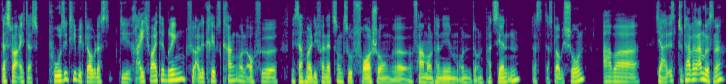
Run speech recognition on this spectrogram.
Das war eigentlich das Positive. Ich glaube, dass die Reichweite bringen für alle Krebskranken und auch für, ich sag mal, die Vernetzung zu Forschung, äh, Pharmaunternehmen und, und Patienten. Das, das glaube ich schon. Aber ja, ist total was anderes, ne?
